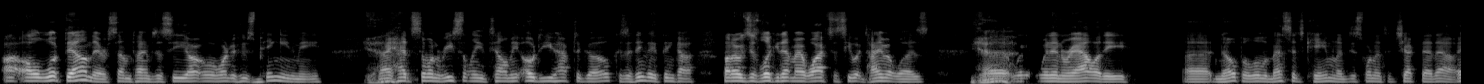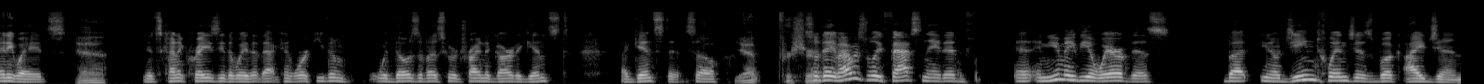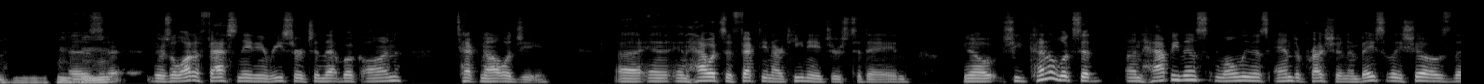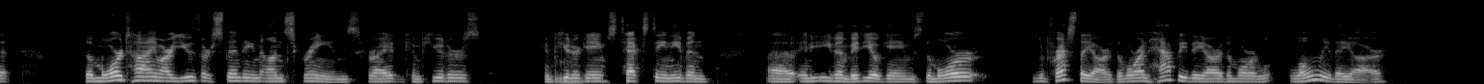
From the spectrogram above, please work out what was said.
I'll look down there sometimes to see oh, I wonder who's mm-hmm. pinging me. Yeah. And I had someone recently tell me, "Oh, do you have to go?" Because I think they think I thought I was just looking at my watch to see what time it was. Uh, yeah. Uh, when, when, in reality, uh, nope. A little message came, and I just wanted to check that out. Anyway, it's yeah it's kind of crazy the way that that can work even with those of us who are trying to guard against against it. So yep for sure so dave i was really fascinated and, and you may be aware of this but you know jean twenge's book igen mm-hmm. is, uh, there's a lot of fascinating research in that book on technology uh, and, and how it's affecting our teenagers today. And you know she kind of looks at unhappiness loneliness and depression and basically shows that the more time our youth are spending on screens, right? Computers, computer mm. games, texting, even uh, and even video games, the more depressed they are, the more unhappy they are, the more lonely they are,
